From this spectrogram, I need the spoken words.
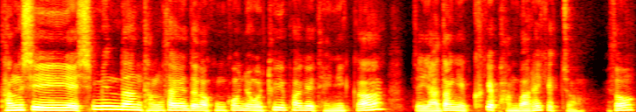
당시에 신민당 당사에다가 공권력을 투입하게 되니까 야당이 크게 반발했겠죠. 그래서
